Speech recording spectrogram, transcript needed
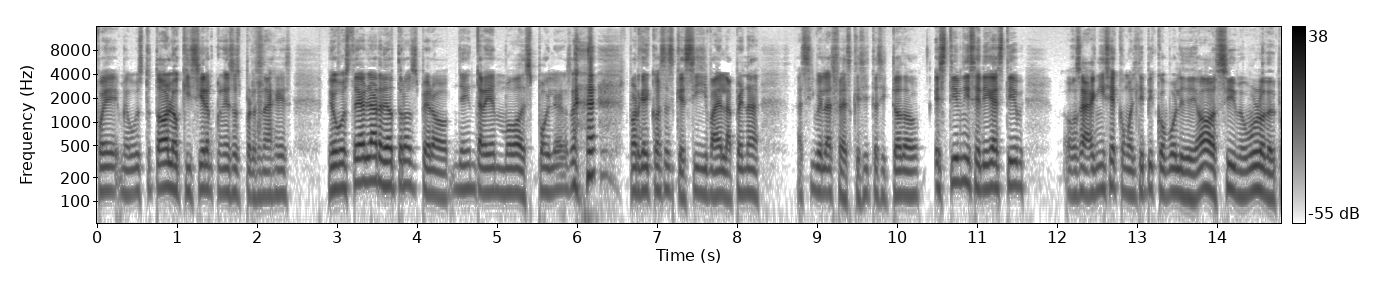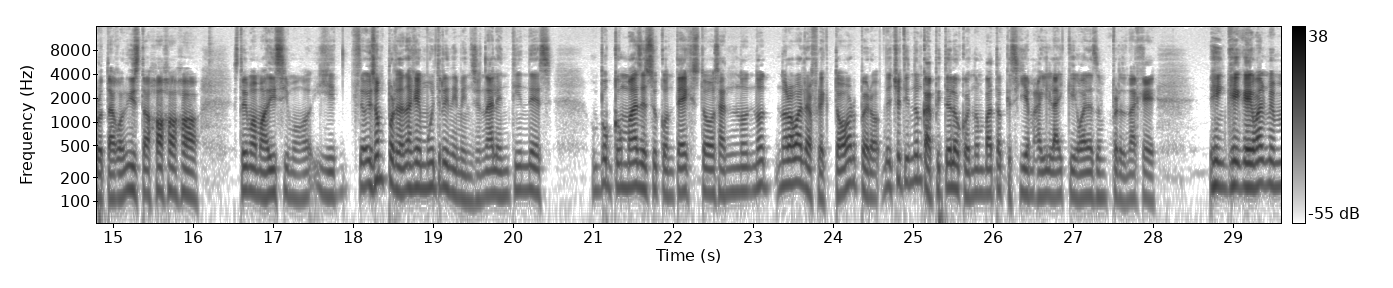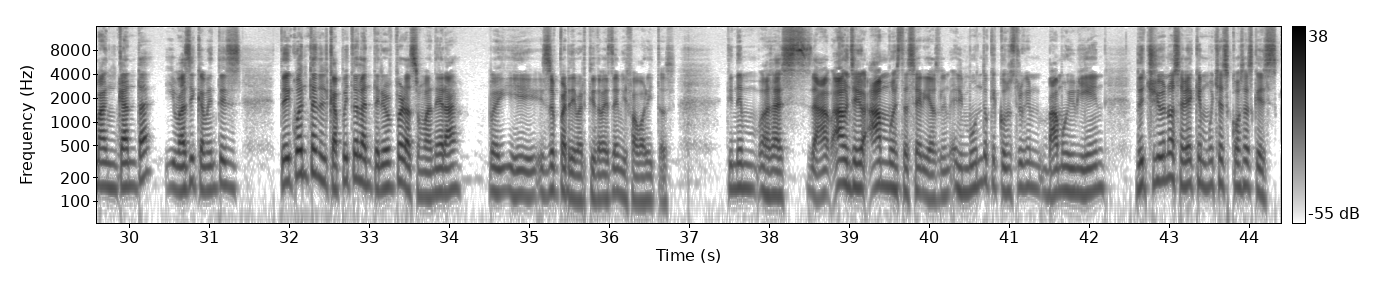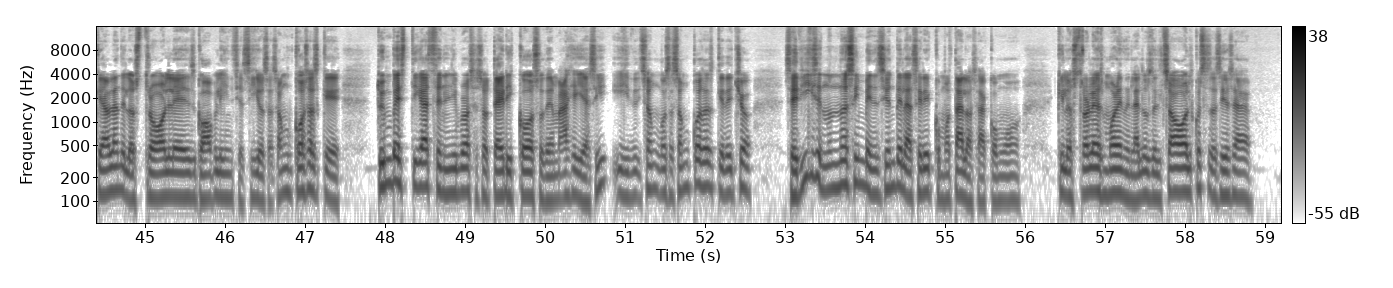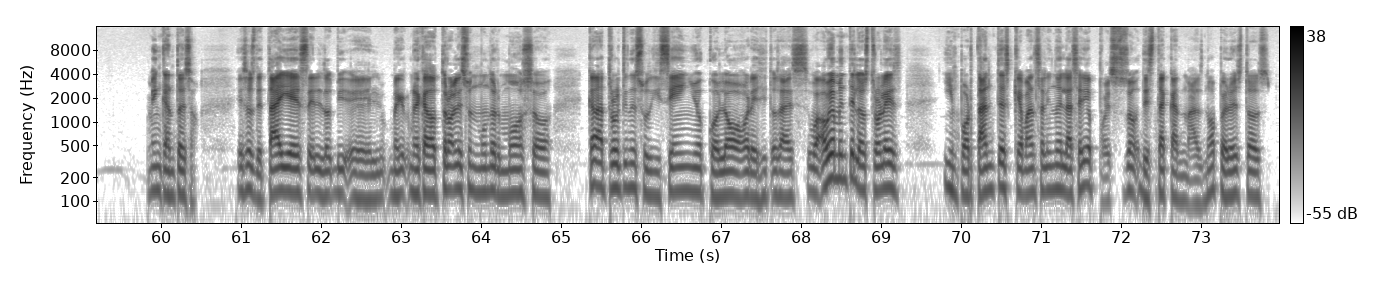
Fue, me gustó todo lo que hicieron con esos personajes. Me gustaría hablar de otros, pero ya entraría en modo de spoilers. porque hay cosas que sí vale la pena así ver las fresquecitas y todo. Steve ni se diga Steve. O sea, inicia como el típico bully de, oh, sí, me burlo del protagonista, jajaja. Estoy mamadísimo. Y es un personaje muy tridimensional, ¿entiendes? un poco más de su contexto, o sea, no, no, no roba el reflector, pero de hecho tiene un capítulo con un vato que se llama I Like, que igual es un personaje en que, igual me, encanta, y básicamente es, te cuenta en el capítulo anterior, pero a su manera, y, es súper divertido, es de mis favoritos. Tiene, o sea, es, ah, ah en serio, amo estas series, el, mundo que construyen va muy bien, de hecho yo no sabía que muchas cosas que, que hablan de los troles, goblins y así, o sea, son cosas que tú investigas en libros esotéricos o de magia y así, y son, o sea, son cosas que de hecho se dicen, no, es invención de la serie como tal, o sea, como que los troles mueren en la luz del sol, cosas así, o sea, me encantó eso. Esos detalles, el, mercado troll es un mundo hermoso, cada troll tiene su diseño, colores y todo, o sea, es, obviamente los troles importantes que van saliendo en la serie, pues destacan más, ¿no? Pero estos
